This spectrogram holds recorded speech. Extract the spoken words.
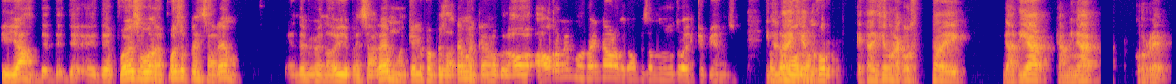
y ya, de, de, de, después eso, bueno, después eso pensaremos en David pensaremos en qué lo pensaremos en qué no, pero ahora, ahora mismo no hay nada lo que estamos pensando nosotros es qué pienso. Y tú estás diciendo, estás diciendo una cosa de gatear, caminar, correr.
